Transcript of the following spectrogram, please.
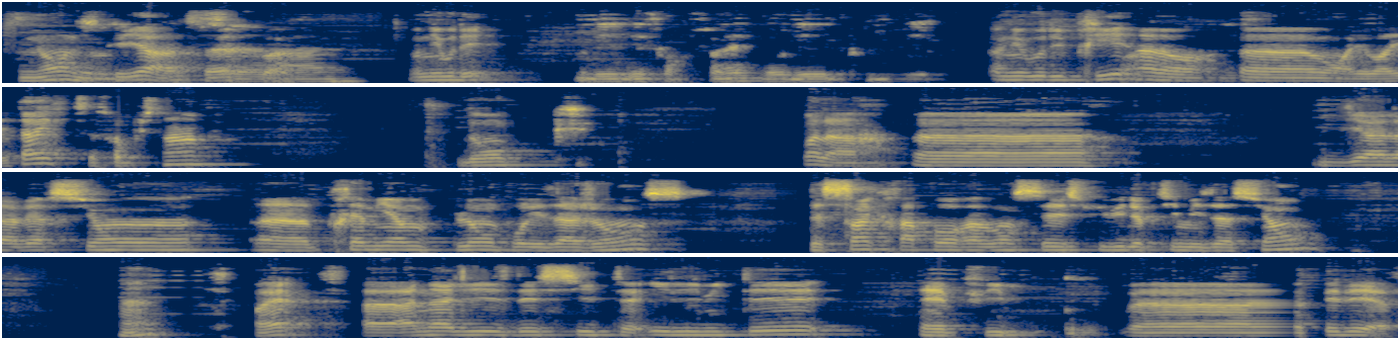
Sinon, Ce qu'il y a à faire, quoi. au niveau des, Des, des forfaits, des, des- Au niveau du prix, alors, euh, bon, on va aller voir les tarifs, ça sera plus simple. Donc, voilà. Euh, il y a la version euh, premium plomb pour les agences. C'est cinq rapports avancés suivis d'optimisation. Hein ouais. Euh, analyse des sites illimités et puis euh, PDF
